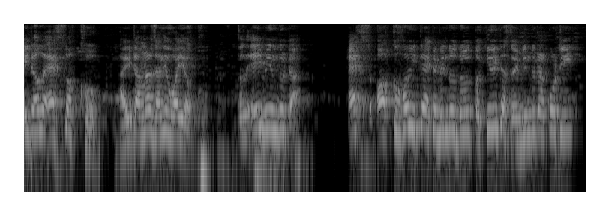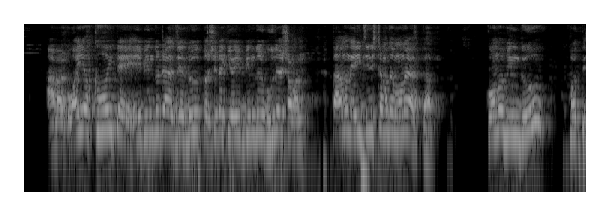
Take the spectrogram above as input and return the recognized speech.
এইটা হলো এক্স অক্ষ, আর এটা আমরা জানি ওয়াই অক্ষ। তাহলে এই বিন্দুটা এক্স অক্ষ হইতে একটা বিন্দুর দূরত্ব কি হইতেছে? ওই বিন্দুটার কোটি। আবার ওয়াই অক্ষ হইতে এই বিন্দুটার যে দূরত্ব, সেটা কি ওই বিন্দুর ভুজের সমান? তার মানে এই জিনিসটা আমাদের মনে রাখতে হবে। কোনো বিন্দু হতে,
